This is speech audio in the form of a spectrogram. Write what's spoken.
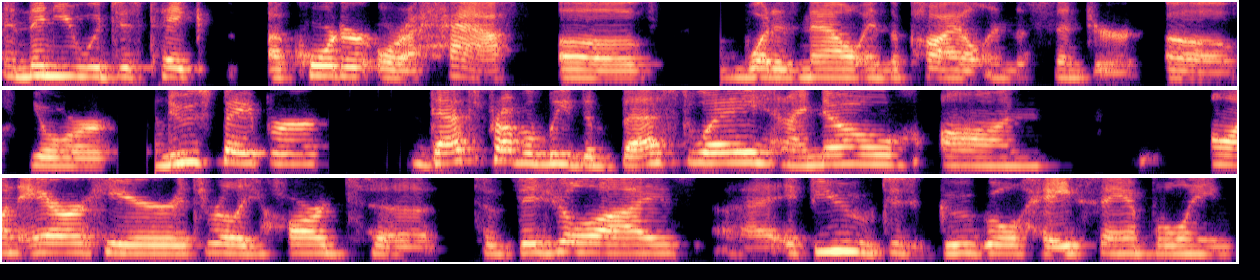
and then you would just take a quarter or a half of what is now in the pile in the center of your newspaper. That's probably the best way. And I know on on air here, it's really hard to to visualize. Uh, if you just Google hay sampling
